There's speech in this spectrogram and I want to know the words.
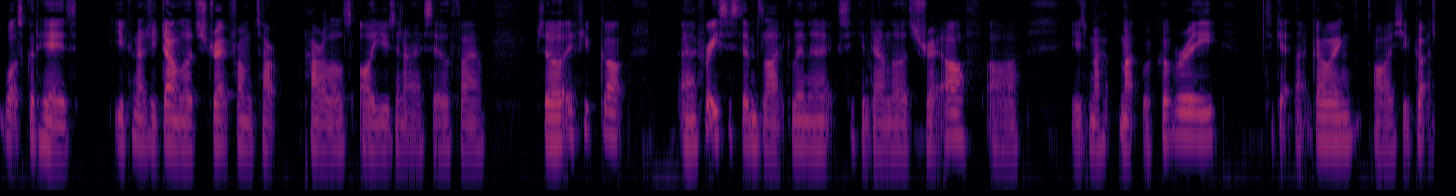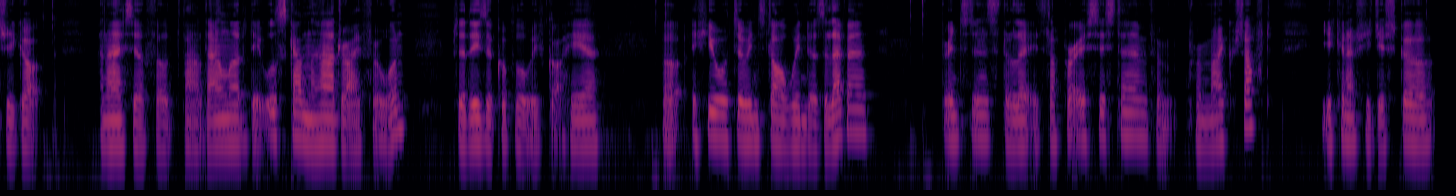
what's good here is you can actually download straight from Parallels or use an ISO file. So if you've got uh, free systems like Linux, you can download straight off or use Mac Recovery to get that going. Or if you've actually got an ISO file downloaded, it will scan the hard drive for one. So these are a couple we've got here. But if you were to install Windows 11, for instance, the latest operating system from, from Microsoft, you can actually just go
